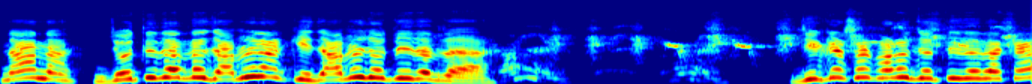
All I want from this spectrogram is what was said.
না না, জ্যোতি দাদা যাবে নাকি? যাবে জ্যোতি দাদা? জিজ্ঞাসা করো জ্যোতি দাদাকে।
